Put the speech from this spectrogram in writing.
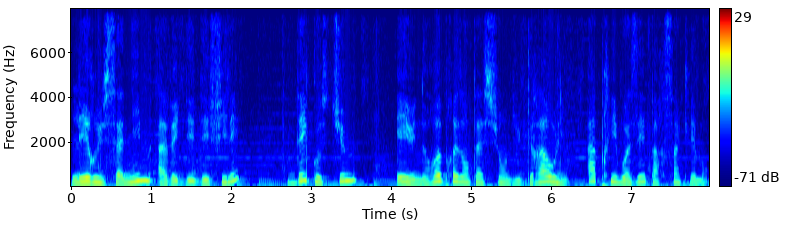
Les rues s'animent avec des défilés, des costumes et une représentation du Graouli apprivoisé par Saint Clément.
